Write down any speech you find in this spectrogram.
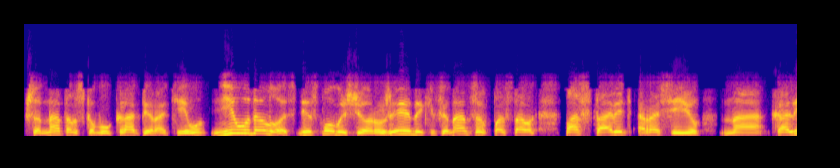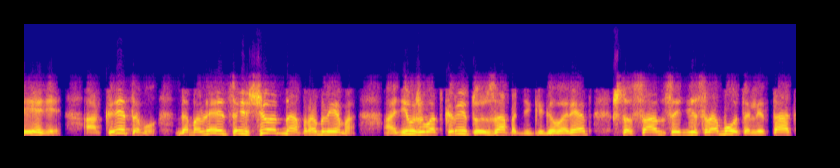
что натовскому кооперативу не удалось ни с помощью оружейных и финансовых поставок поставить Россию на колени. А к этому добавляется еще одна проблема. Они уже в открытую, западники говорят, что санкции не сработали так,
